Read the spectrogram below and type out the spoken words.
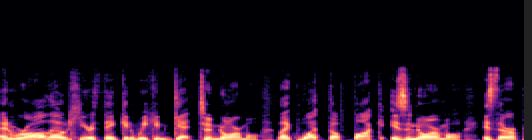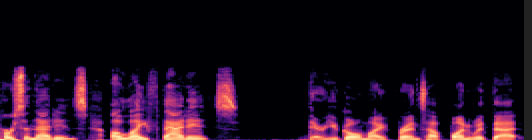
And we're all out here thinking we can get to normal. Like, what the fuck is normal? Is there a person that is? A life that is? There you go, my friends. Have fun with that.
